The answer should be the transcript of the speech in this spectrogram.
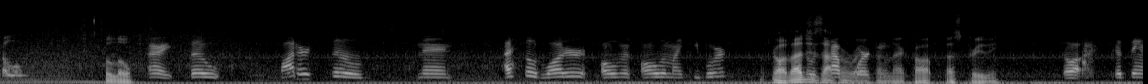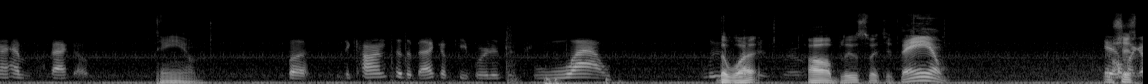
Hello. Hello. Alright, so water spilled meant I spilled water all in all in my keyboard. Oh, that So just happened right in front of that cop. That's crazy. So uh, good thing I have a backup. Damn. But the con to the backup keyboard is it's loud. Blue The what? switches, bro. Oh, blue switches. Damn. Them Yeah. Oh my shits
